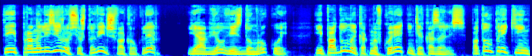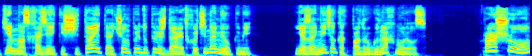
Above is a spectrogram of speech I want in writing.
Ты проанализируй все, что видишь вокруг, Лер. Я обвел весь дом рукой. И подумай, как мы в курятнике оказались. Потом прикинь, кем нас хозяйка считает и о чем предупреждает, хоть и намеками. Я заметил, как подруга нахмурилась. «Хорошо»,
